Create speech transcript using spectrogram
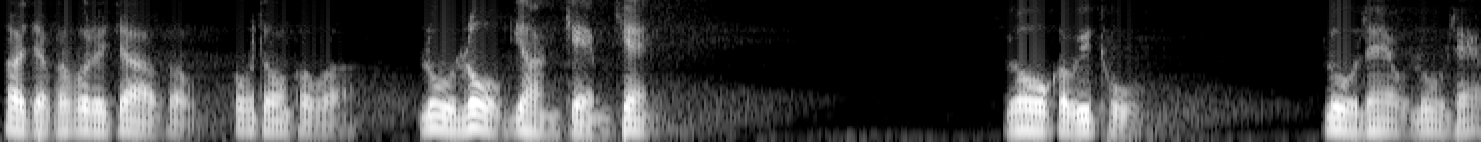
ถ้าจากพระพุทธเจ้าก็พระพุทธองค์ก็ว่าลู่โลกอย่างแก่มแจ้ง โลกวิถูลู่แล้วลู่แล้ว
